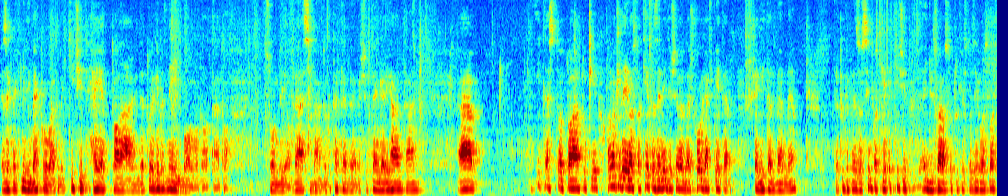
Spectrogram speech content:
ezeknek mindig megpróbáltam egy kicsit helyet találni, de tulajdonképpen ez négy ballada, tehát a Szondi, a Velszi Bándok, a Tetember és a Tengeri Hántán. Itt ezt találtuk ki. Annak idején azt a 2004-es előadást Forgács Péter segített benne, tehát tulajdonképpen ez a színpadkép egy kicsit együtt választottuk ezt az íróasztalat,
